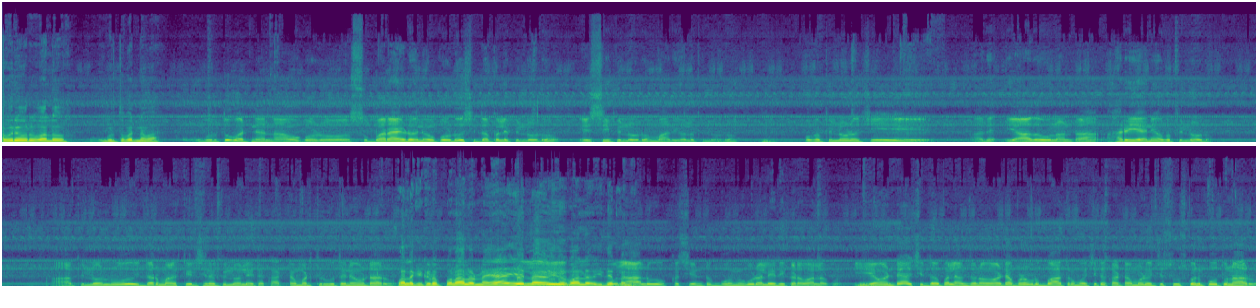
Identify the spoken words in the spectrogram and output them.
ఎవరెవరు వాళ్ళు గుర్తుపట్టినావా? గుర్తుపట్టినా అన్న ఒకడు సుబ్బరాయుడు అని ఒకడు సిద్ధపల్లి పిల్లోడు ఎస్సీ పిల్లోడు మాదిగల పిల్లోడు. ఒక పిల్లోడు వచ్చి అదే యాదవులు అంట హరి అని ఒక పిల్లోడు. ఆ పిల్లోళ్ళు ఇద్దరు మనకు తెలిసిన పిల్లోళ్ళు ఇట్లా కట్టంబడి తిరుగుతూనే ఉంటారు. వాళ్ళకి ఇక్కడ పొలాలు ఉన్నాయా? వాళ్ళు ఇదే పొలాలు ఒక సెంటు భూమి కూడా లేదు ఇక్కడ వాళ్ళకు. ఏమంటే సిద్ధపల్లి అంటున్నాం కాబట్టి అప్పుడప్పుడు బాత్రూమ్ వచ్చి ఇట్లా కట్టంబడి వచ్చి చూసుకొని పోతున్నారు.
